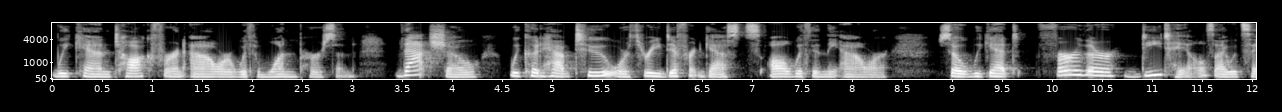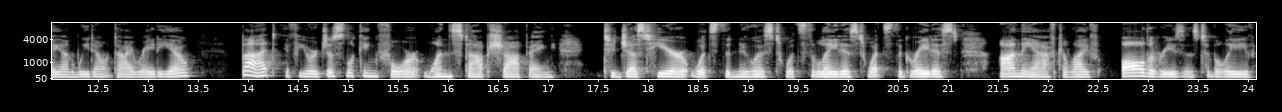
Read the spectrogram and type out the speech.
we can talk for an hour with one person. That show, we could have two or three different guests all within the hour. So we get further details, I would say, on We Don't Die Radio. But if you're just looking for one stop shopping to just hear what's the newest, what's the latest, what's the greatest on the afterlife, all the reasons to believe,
